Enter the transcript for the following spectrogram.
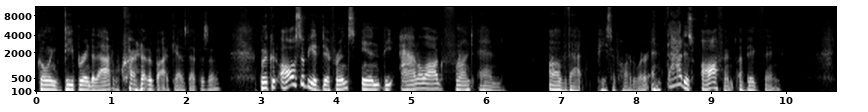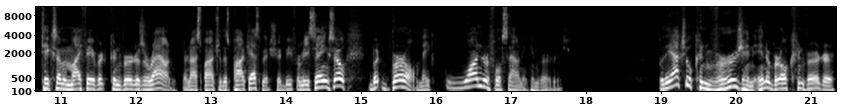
Going deeper into that require another podcast episode. But it could also be a difference in the analog front end of that piece of hardware. And that is often a big thing. Take some of my favorite converters around. They're not sponsored this podcast, but it should be for me saying so. But Burl make wonderful sounding converters. But the actual conversion in a Burl converter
